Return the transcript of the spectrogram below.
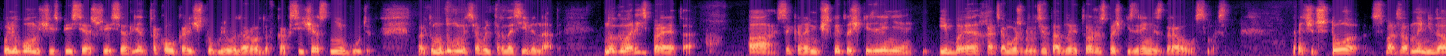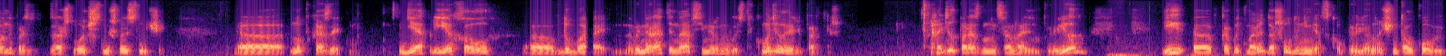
по-любому через 50-60 лет такого количества углеводородов, как сейчас, не будет. Поэтому думать об альтернативе надо. Но говорить про это, а, с экономической точки зрения, и, б, хотя, может быть, это одно и то же, с точки зрения здравого смысла. Значит, что со мной недавно произошло? Очень смешной случай. Э, ну, показательный. Я приехал Э, в Дубае, в Эмираты, на Всемирную выставку. Мы делали репортаж. Ходил по разным национальным павильонам. И э, в какой-то момент дошел до немецкого павильона. Очень толковый,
